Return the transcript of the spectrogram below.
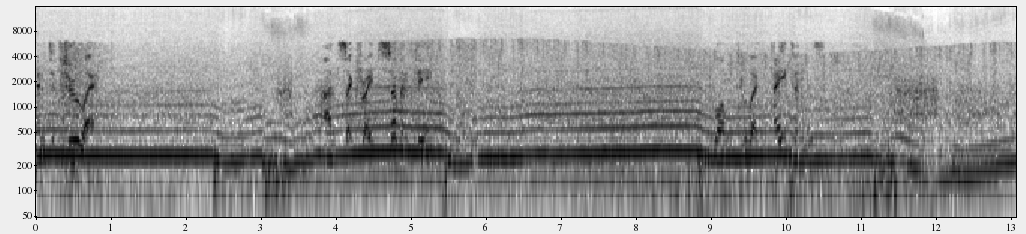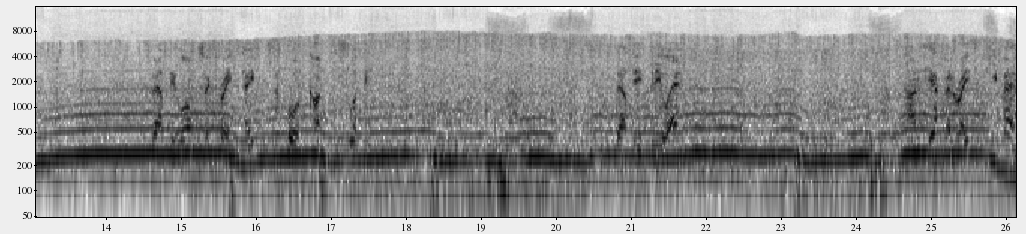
Into two left. And six right, 70. long two left tightens. 30 long six right tightens to four cut slipping. 30 three left. And hairpin right keep in.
